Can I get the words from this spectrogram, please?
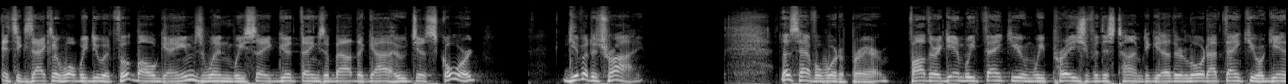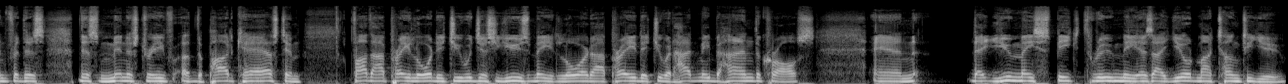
It's exactly what we do at football games when we say good things about the guy who just scored. Give it a try. Let's have a word of prayer. Father, again, we thank you and we praise you for this time together. Lord, I thank you again for this, this ministry of the podcast. And Father, I pray, Lord, that you would just use me. Lord, I pray that you would hide me behind the cross and that you may speak through me as I yield my tongue to you.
